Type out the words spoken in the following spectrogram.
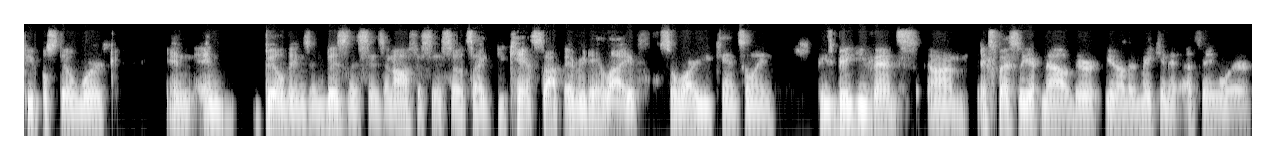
People still work in in buildings and businesses and offices. So it's like you can't stop everyday life. So why are you canceling these big events? Um, especially if now they're you know they're making it a thing where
